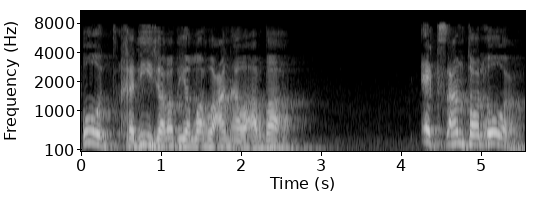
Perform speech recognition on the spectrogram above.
åt Khadija radiyallahu anha och ardaha. X antal år.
